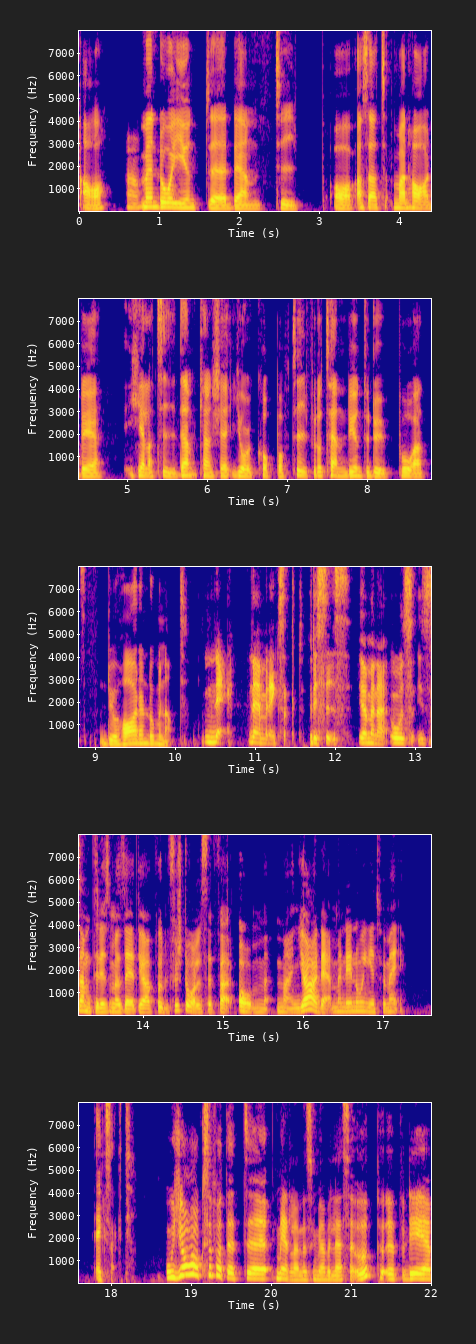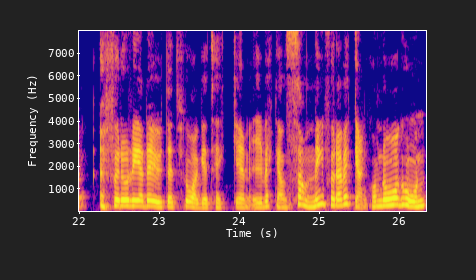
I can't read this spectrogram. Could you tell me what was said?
Ja, Ja. men då är ju inte den typ av, alltså att man har det hela tiden, kanske your cup of tea, för då tänder ju inte du på att du har en dominant. Nej, nej men exakt, precis. Jag menar, och samtidigt som jag säger att jag har full förståelse för om man gör det, men det är nog inget för mig. Exakt. Och jag har också fått ett eh, meddelande som jag vill läsa upp. Eh, Det är för att reda ut ett frågetecken i veckans sanning förra veckan. Kommer du ihåg hon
